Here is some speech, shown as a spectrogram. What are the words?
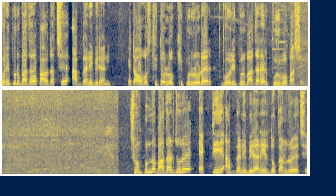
গরিপুর বাজারে পাওয়া যাচ্ছে আফগানি বিরিয়ানি। এটা অবস্থিত লক্ষ্মীপুর রোডের গৌরীপুর বাজারের পূর্ব পাশে। সম্পূর্ণ বাজার জুড়ে একটি আফগানি বিরিয়ানির দোকান রয়েছে।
